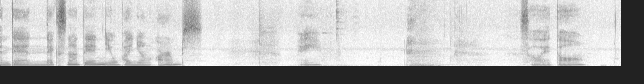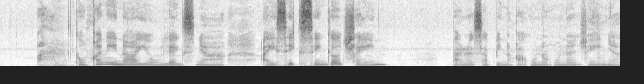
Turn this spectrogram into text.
And then, next natin, yung kanyang arms. Okay. So, ito. Kung kanina, yung legs niya ay 6 single chain para sa pinakaunang-unang chain niya.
